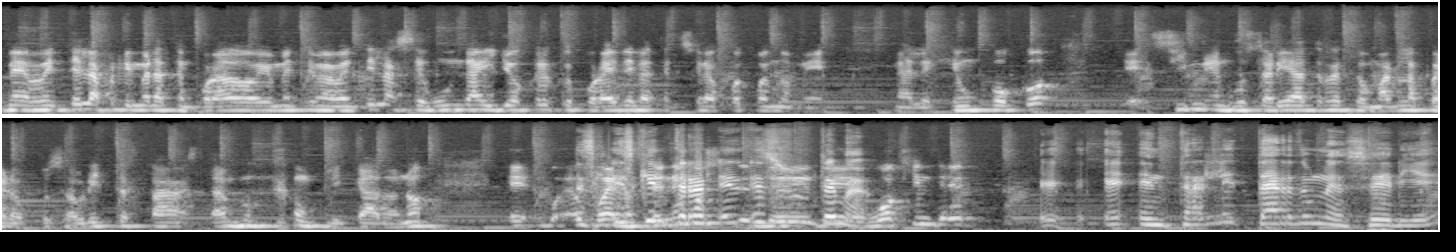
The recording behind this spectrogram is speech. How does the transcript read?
Me aventé la primera temporada, obviamente, me aventé la segunda, y yo creo que por ahí de la tercera fue cuando me, me alejé un poco. Eh, sí me gustaría retomarla, pero pues ahorita está, está muy complicado, ¿no? Eh, es, bueno, es que es un tema. Walking Dead. Eh, eh, entrarle tarde a una serie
